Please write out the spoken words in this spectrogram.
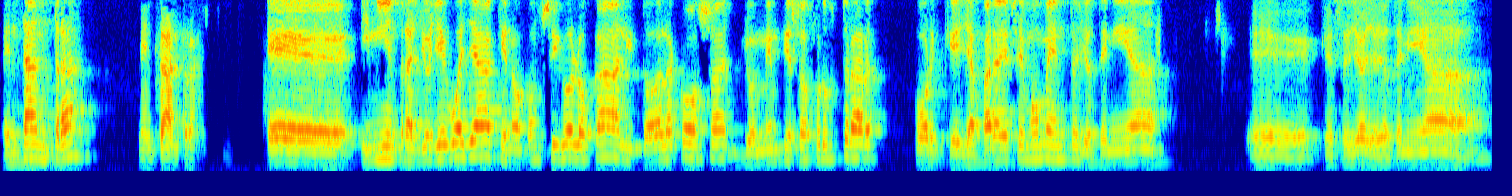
en Tantra, En Tantra. eh, y mientras yo llego allá, que no consigo local y toda la cosa, yo me empiezo a frustrar porque ya para ese momento yo tenía, eh, qué sé yo, ya yo tenía,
